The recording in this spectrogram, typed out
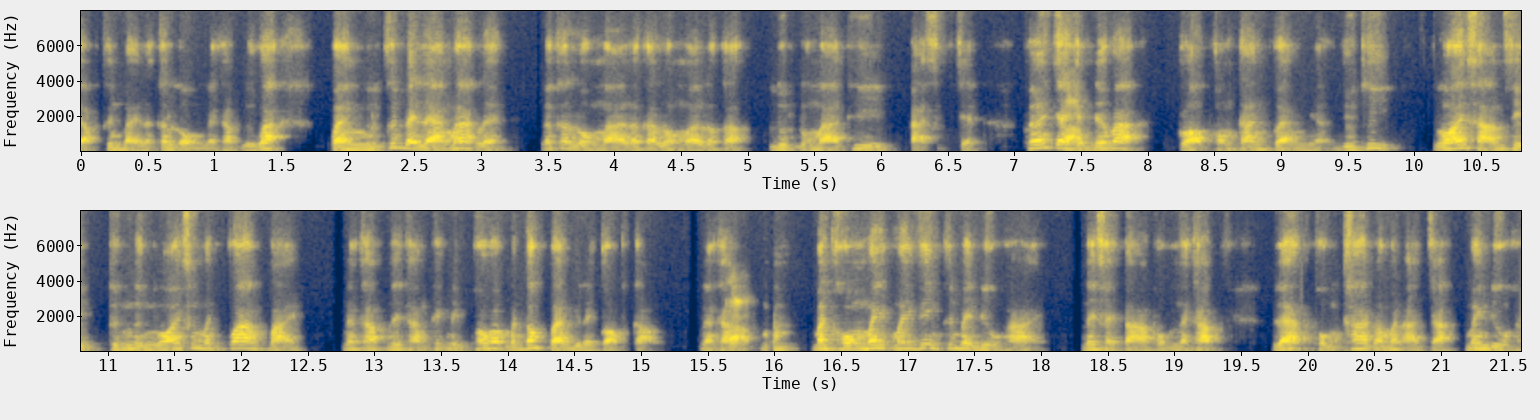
กลับขึ้นไปแล้วก็ลงนะครับ หรือว่าแกว่งขึ้นไปแรงมากเลย แล้วก็ลงมาแล้วก็ลงมาแล้วก็หลุดลงมาที่ 87 เพราะฉะนั้นจะเห็นได้ว่ากรอบของการแกว่งเนี่ยอยู่ที่ 130 ถึง 100 ซึ่งมันกว้างไปนะครับในทางเทคนิคเพราะว่ามันต้องแกว่งอยู่ในกรอบเก่านะครับครับมันมันคงไม่ไม่วิ่งขึ้นไปนิวไฮในสายตาผมนะครับ และผมคาดว่ามันอาจจะไม่นิวไฮ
